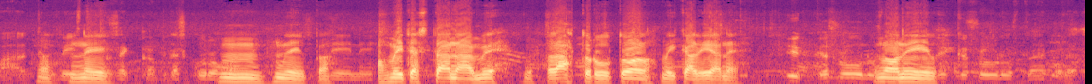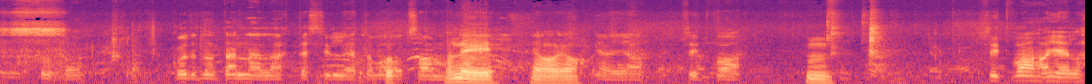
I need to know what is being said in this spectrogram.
vaan, että No, no, 15 niin. niin. sekkaa pitäisi kurvaa. Mm, niinpä. Niin, niin. No, mitäs tänään lähtöruutu on, mikä lienee? Ykkösruudusta, No niin. ykkösruudusta että tota, koitetaan tänään lähteä silleen, että valot No sammuu. niin, joo joo. Ja, ja sit vaan, Mm, sit vaan ajella,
